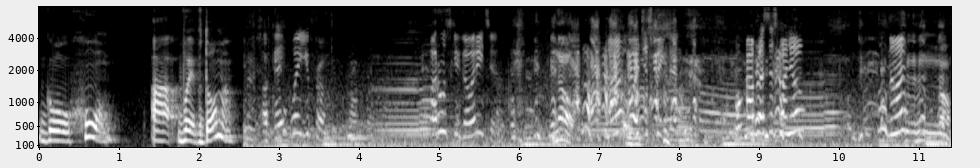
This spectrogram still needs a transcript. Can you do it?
Go home. А ви вдома? Okay. Where you from? По-русски говорите? No. No? What you speak then? Hablas español? No? No.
